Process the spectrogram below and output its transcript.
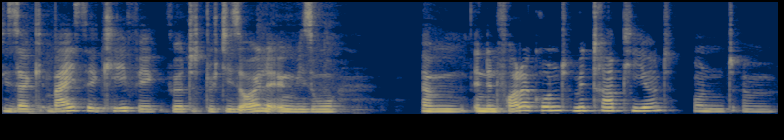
Dieser weiße Käfig wird durch die Säule irgendwie so ähm, in den Vordergrund mittrapiert und ähm,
